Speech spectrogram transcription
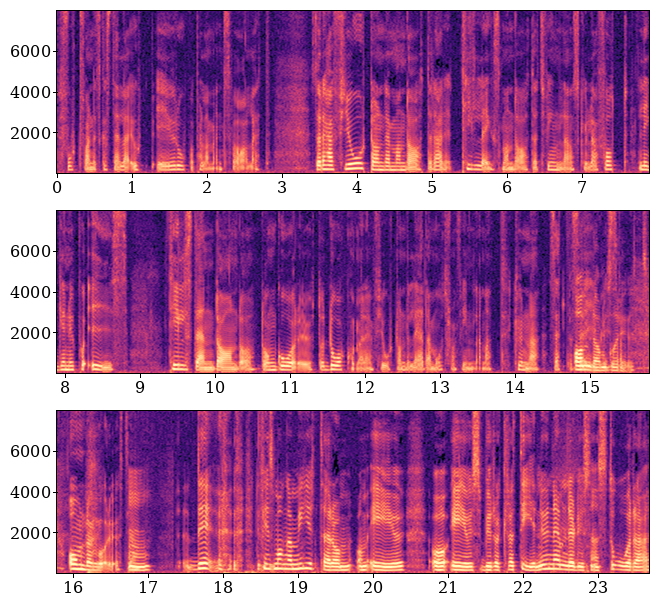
fortfarande ska ställa upp i Europaparlamentsvalet. Så det här fjortonde mandatet, det här tilläggsmandatet Finland skulle ha fått, ligger nu på is tills den dagen då de går ut och då kommer en fjortonde ledamot från Finland att kunna sätta sig Om de går ut. Om de går ut, ja. Mm det, det, finns många myter om, om EU och EUs byråkrati. Nu nämner du sådana stora,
